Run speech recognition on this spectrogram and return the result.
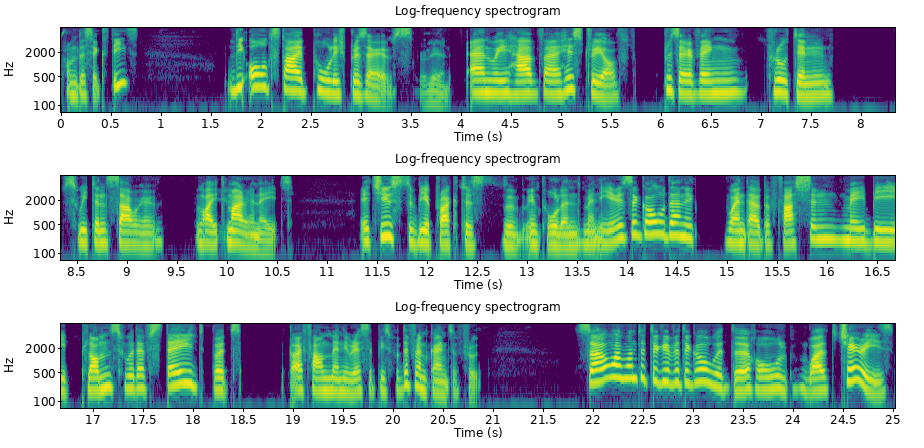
from the 60s. The old style Polish preserves. Brilliant. And we have a history of preserving fruit in sweet and sour light marinade. It used to be a practice in Poland many years ago. Then it went out of fashion. Maybe plums would have stayed, but I found many recipes for different kinds of fruit. So I wanted to give it a go with the whole wild cherries.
